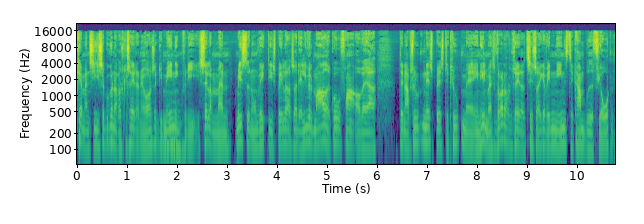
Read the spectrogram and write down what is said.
kan man sige, så begynder resultaterne jo også at give mening, fordi selvom man mistede nogle vigtige spillere, så er det alligevel meget at gå fra at være den absolut næstbedste klub med en hel masse flotte resultater til så ikke at vinde en eneste kamp ud af 14.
